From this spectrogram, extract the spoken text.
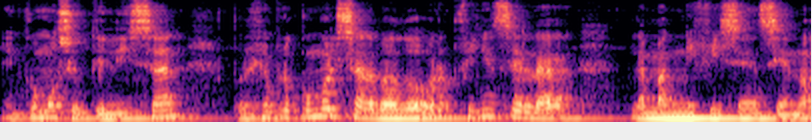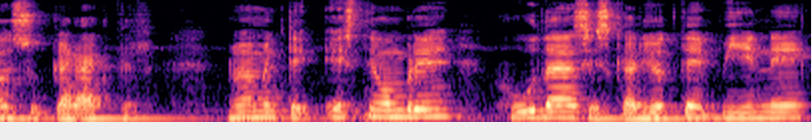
en cómo se utilizan, por ejemplo, como el Salvador, fíjense la, la magnificencia ¿no? de su carácter. Nuevamente, este hombre, Judas Iscariote, viene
